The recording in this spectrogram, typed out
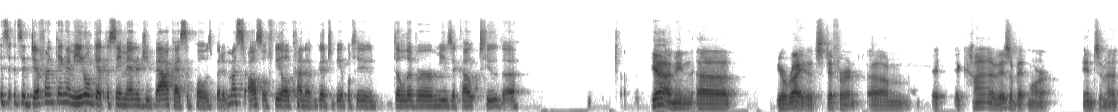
it's, it's a different thing? I mean you don't get the same energy back i suppose but it must also feel kind of good to be able to deliver music out to the yeah i mean uh, you're right it's different. Um, it, it kind of is a bit more intimate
